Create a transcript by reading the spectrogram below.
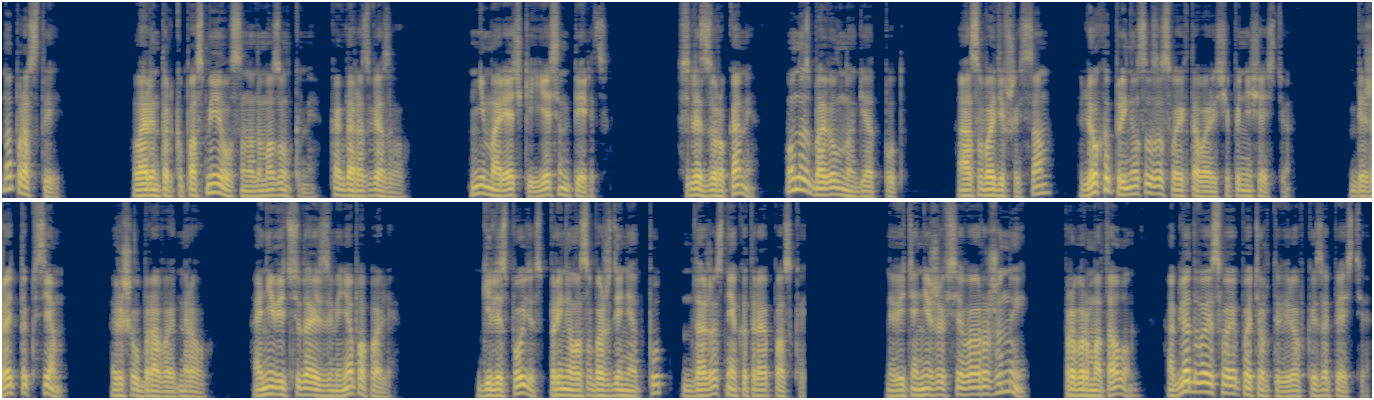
но простые. Ларин только посмеивался над амазонками, когда развязывал. Не морячки, ясен перец. Вслед за руками он избавил ноги от пут. А освободившись сам, Леха принялся за своих товарищей по несчастью. «Бежать так всем», — решил бравый адмирал. «Они ведь сюда из-за меня попали». Гелисподис принял освобождение от пут даже с некоторой опаской. «Но ведь они же все вооружены», – пробормотал он, оглядывая своей потертой веревкой запястье.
